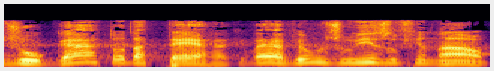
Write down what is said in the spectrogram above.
julgar toda a terra, que vai haver um juízo final,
